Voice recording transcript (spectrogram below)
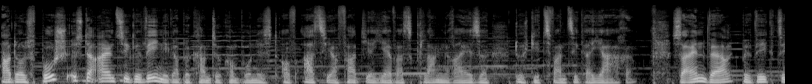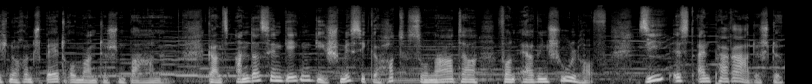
Adolf Busch ist der einzige weniger bekannte Komponist auf Asja Fatjajewas Klangreise durch die 20er Jahre. Sein Werk bewegt sich noch in spätromantischen Bahnen. Ganz anders hingegen die schmissige Hot Sonata von Erwin Schulhoff. Sie ist ein Paradestück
